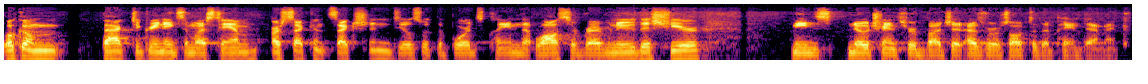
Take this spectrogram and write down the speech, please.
Welcome back to Green Eggs and West Ham. Our second section deals with the board's claim that loss of revenue this year means no transfer budget as a result of the pandemic.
